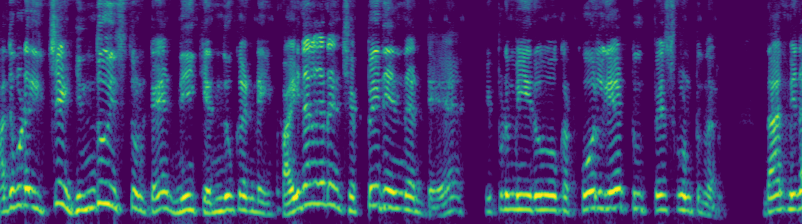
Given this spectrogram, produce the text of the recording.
అది కూడా ఇచ్చే హిందూ ఇస్తుంటే నీకెందుకండి? ఫైనల్గా నేను చెప్పేది ఏంటంటే ఇప్పుడు మీరు ఒక కోల్గేట్ టూత్ పేస్ట్ కొంటున్నారు. దాని మీద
